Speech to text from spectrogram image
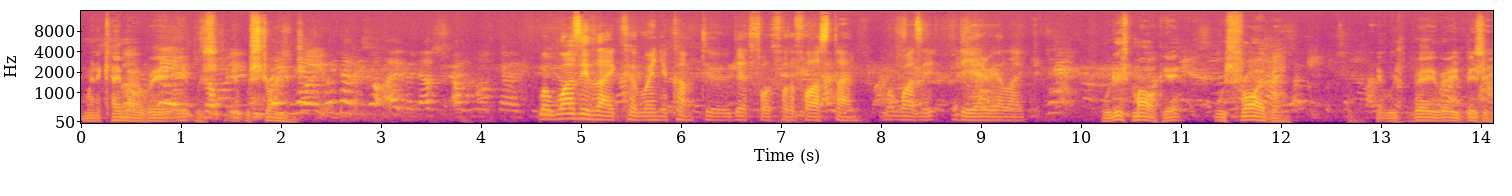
And when I came over here, it was it was strange. What was it like uh, when you come to Deptford for the first time? What was it, the area like? Well, this market was thriving. It was very, very busy.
